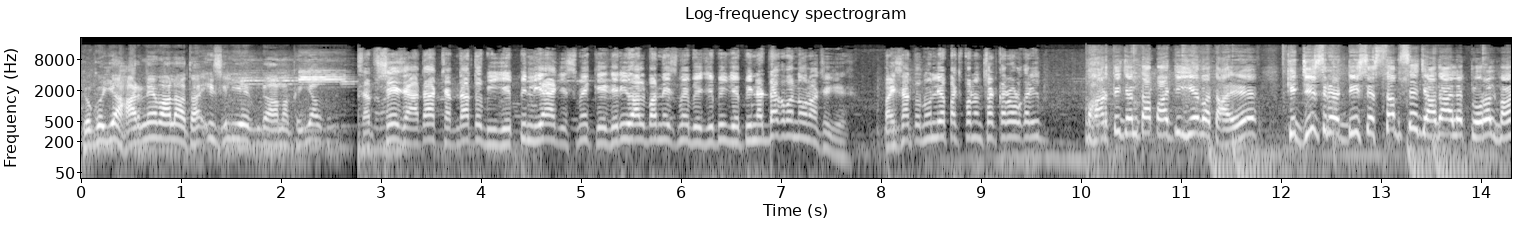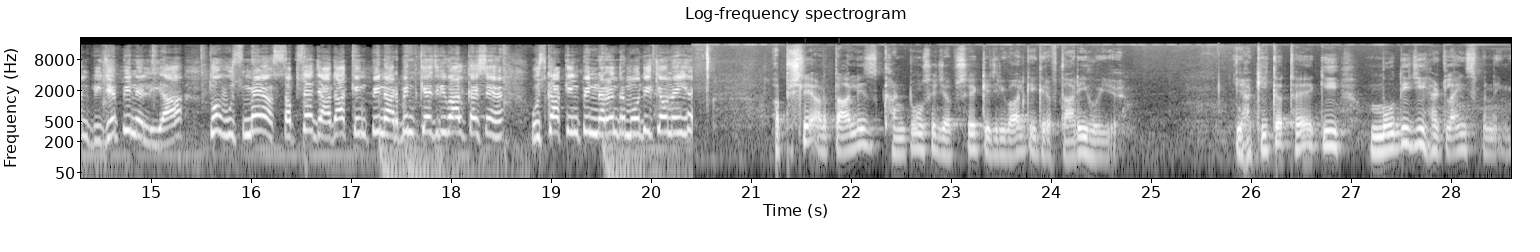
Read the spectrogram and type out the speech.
क्योंकि ये हारने वाला था इसलिए ड्रामा किया उसने। सबसे ज़्यादा चंदा तो बीजेपी ने लिया है जिसमें केजरीवाल बंद है इसमें बीजेपी जेपी नड्डा का बंद होना चाहिए। पैसा तो उन्होंने लिया पचपन उनसठ करोड़ करीब। भारतीय जनता पार्टी ये बताए कि जिस रेड्डी से सबसे ज़्यादा इलेक्टोरल बांड बीजेपी ने लिया तो उसमें सबसे ज़्यादा किंग पिन अरविंद केजरीवाल कैसे हैं? उसका किंग पिन नरेंद्र मोदी क्यों नहीं है? अब पिछले 48 घंटों से जब से केजरीवाल की गिरफ्तारी हुई है ये हकीकत है कि मोदी जी हेडलाइंस में नहीं,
